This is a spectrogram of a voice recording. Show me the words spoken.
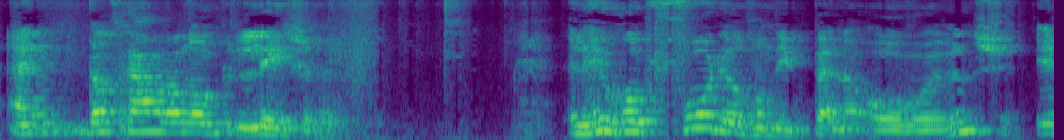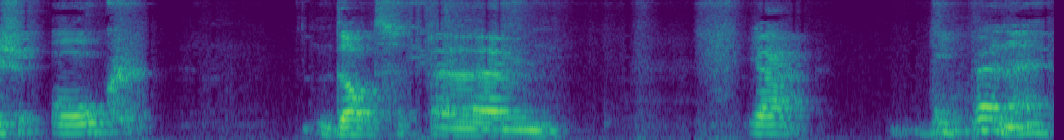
en dat gaan we dan ook lezen. Een heel groot voordeel van die pennen overigens is ook dat um, ja, die pennen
